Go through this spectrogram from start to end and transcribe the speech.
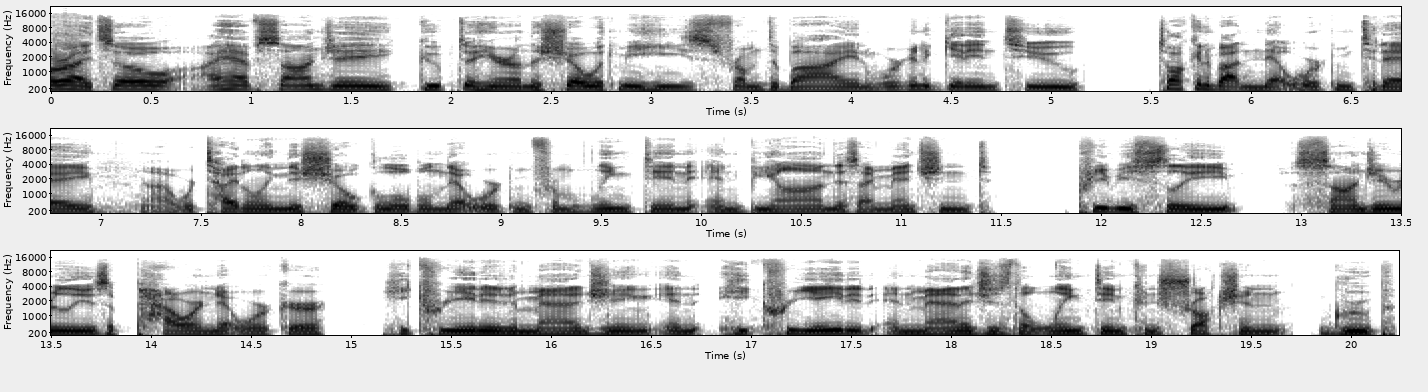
All right, so I have Sanjay Gupta here on the show with me. He's from Dubai, and we're going to get into talking about networking today. Uh, we're titling this show Global Networking from LinkedIn and Beyond. As I mentioned previously, Sanjay really is a power networker. He created and managing and he created and manages the LinkedIn construction group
